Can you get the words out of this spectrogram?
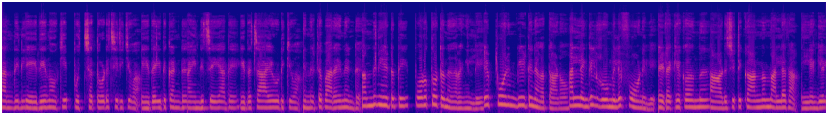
നന്ദിനി ഏതേ നോക്കി പുച്ഛത്തോടെ ചിരിക്കുക ഏത ഇത് കണ്ട് മൈൻഡ് ചെയ്യാതെ ഏത ചായ കുടിക്കുക എന്നിട്ട് പറയുന്നുണ്ട് നന്ദിനി ഏട്ടത്തി പുറത്തോട്ട് ഇറങ്ങില്ലേ? എപ്പോഴും വീട്ടിനകത്താണോ? അല്ലെങ്കിൽ റൂമിൽ ഫോണിൽ ഇടയ്ക്കൊക്കെ ഒന്ന് നാട് ചുറ്റി കാണുന്നത് നല്ലതാ. ഇല്ലെങ്കിൽ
